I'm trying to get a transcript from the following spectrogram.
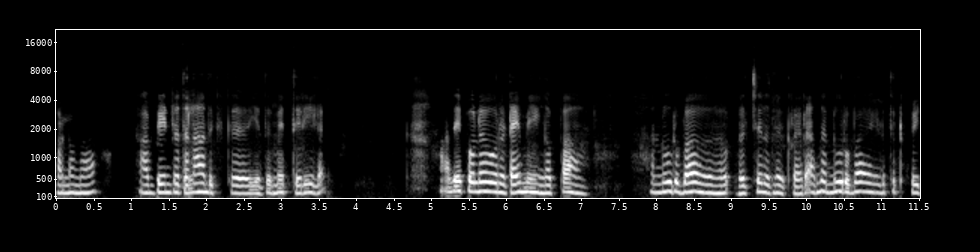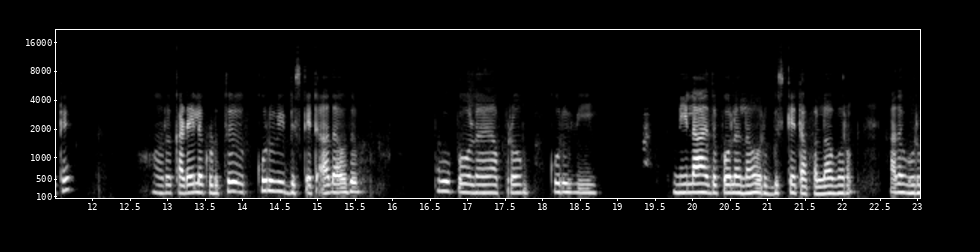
பண்ணணும் அப்படின்றதெல்லாம் அதுக்கு எதுவுமே தெரியல. அதே போல் ஒரு டைம் எங்கள் அப்பா நூறுரூபா வச்சுருந்துருக்குறாரு. அந்த நூறுரூபா எடுத்துகிட்டு போயிட்டு ஒரு கடையில் கொடுத்து குருவி பிஸ்கெட் அதாவது பூ போல் அப்புறம் குருவி நிலா இது போலலாம் ஒரு பிஸ்கெட் அப்போல்லாம் வரும். அதை ஒரு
